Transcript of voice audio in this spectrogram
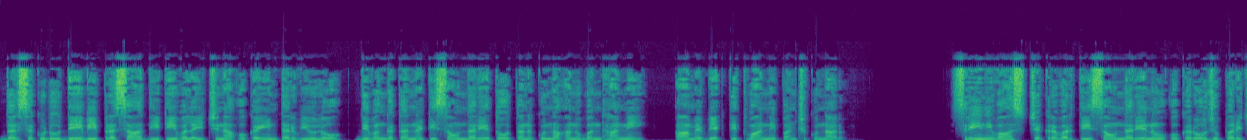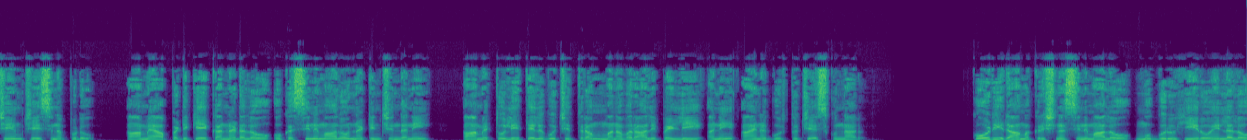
దర్శకుడు దేవి ప్రసాద్ ఇటీవల ఇచ్చిన ఒక ఇంటర్వ్యూలో దివంగత నటి సౌందర్యతో తనకున్న అనుబంధాన్ని ఆమె వ్యక్తిత్వాన్ని పంచుకున్నారు. శ్రీనివాస్ చక్రవర్తి సౌందర్యను ఒకరోజు పరిచయం చేసినప్పుడు ఆమె అప్పటికే కన్నడలో ఒక సినిమాలో నటించిందని ఆమె తొలి తెలుగు చిత్రం మనవరాలి పెళ్ళి అని ఆయన గుర్తు చేసుకున్నారు. కోడి రామకృష్ణ సినిమాలో ముగ్గురు హీరోయిన్లలో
